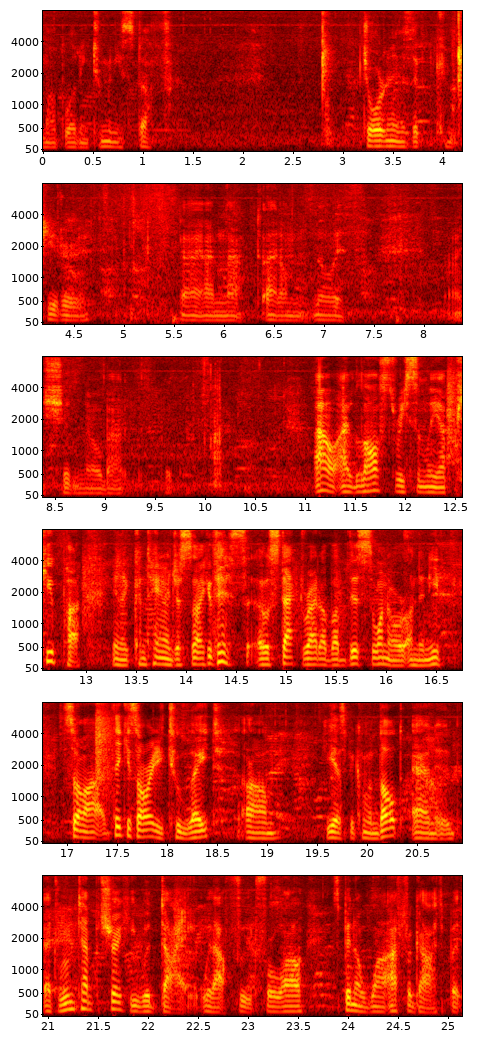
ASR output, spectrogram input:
I'm uploading too many stuff. Jordan is the computer guy. I'm not. I don't know if I should know about it. Oh, I lost recently a pupa in a container just like this. It was stacked right above this one or underneath. So uh, I think it's already too late. Um, he has become adult and at room temperature he would die without food for a while. It's been a while, I forgot, but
